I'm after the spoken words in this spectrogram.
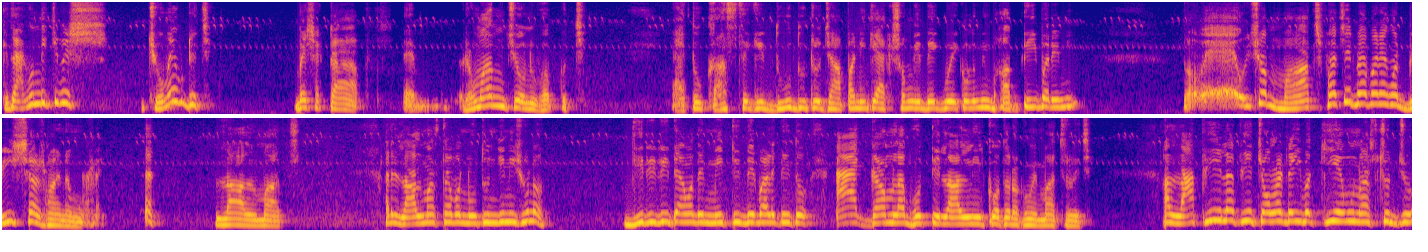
কিন্তু এখন দেখছি বেশ জমে উঠেছে। বেশ একটা রোমাঞ্চ অনুভব করছি। এত কাছ থেকে দু দুটো জাপানিকে একসঙ্গে দেখব এই কোনোদিন ভাবতেই পারিনি। তবে ওইসব মাছ ফাছের ব্যাপারে আমার বিশ্বাস হয় না মশাই হ্যাঁ, লাল মাছ। আরে লাল মাছটা আবার নতুন জিনিস হলো? গিরিডিতে আমাদের মৃত্যুদের বাড়িতেই তো এক গামলা ভর্তি লাল নীল কত রকমের মাছ রয়েছে। আর লাফিয়ে লাফিয়ে চলাটাই বা কি এমন আশ্চর্য?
